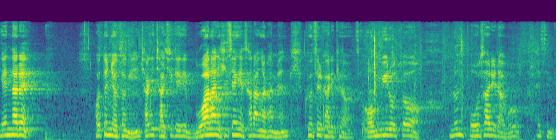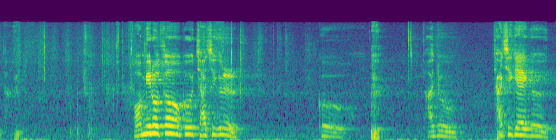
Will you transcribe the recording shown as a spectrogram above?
옛날에 어떤 여성이 자기 자식에게 무한한 희생의 사랑을 하면 그것을 가리켜 어미로서는 보살이라고 했습니다. 어미로서 그 자식을 그 아주 자식의 그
